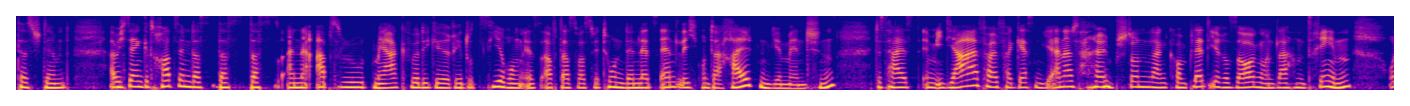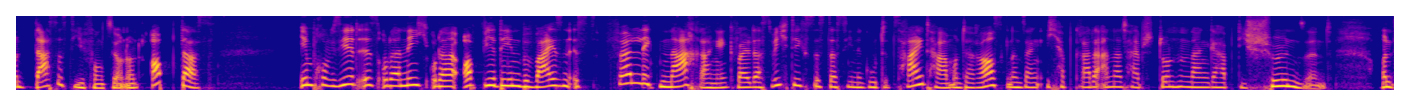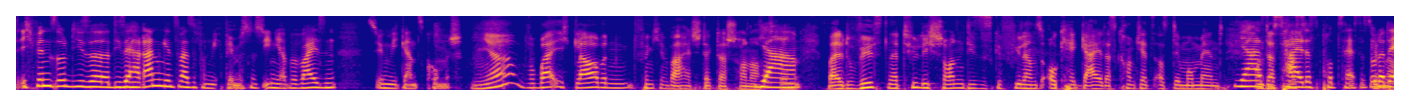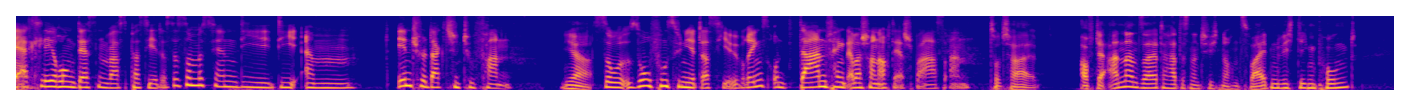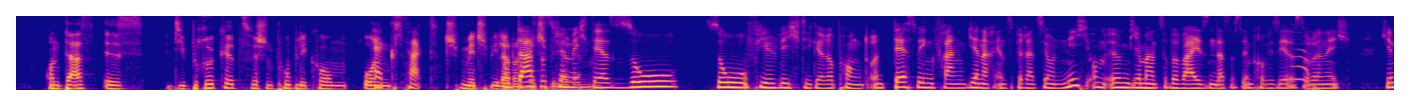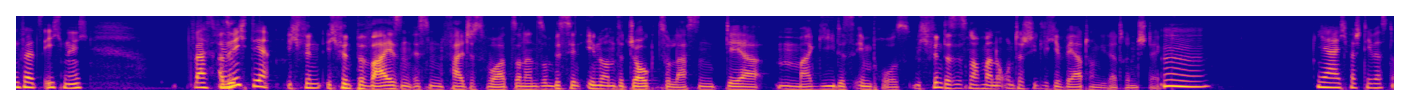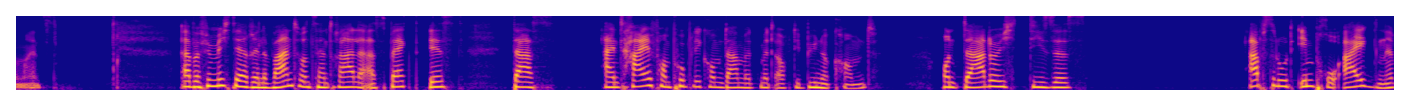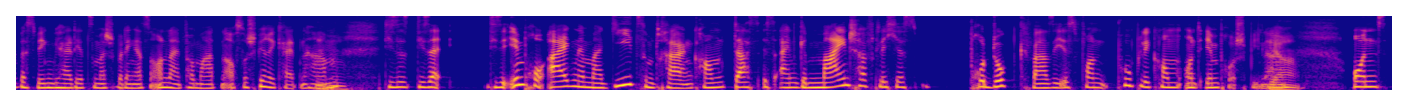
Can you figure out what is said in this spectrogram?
Das stimmt. Aber ich denke trotzdem, dass dass das eine absolut merkwürdige Reduzierung ist auf das, was wir tun. Denn letztendlich unterhalten wir Menschen. Das heißt, im Idealfall vergessen die anderthalb Stunden lang komplett ihre Sorgen und lachen Tränen. Und das ist die Funktion. Und ob das improvisiert ist oder nicht oder ob wir denen beweisen, ist völlig nachrangig, weil das Wichtigste ist, dass sie eine gute Zeit haben und da rausgehen und sagen, ich habe gerade anderthalb Stunden lang gehabt, die schön sind. Und ich finde so diese, diese Herangehensweise von, wir müssen es ihnen ja beweisen, ist irgendwie ganz komisch. Ja, wobei ich glaube, ein Fünkchen Wahrheit steckt da schon noch Ja. drin. Weil du willst natürlich schon dieses Gefühl haben, so, okay, geil, das kommt jetzt aus dem Moment. Ja, und es das ist Teil des Prozesses oder Genau. der Erklärung dessen, was passiert. Es ist so ein bisschen die, die ähm, Introduction to Fun. Ja, So, so funktioniert das hier übrigens. Und dann fängt aber schon auch der Spaß an. total. Auf der anderen Seite hat es natürlich noch einen zweiten wichtigen Punkt. Und das ist die Brücke zwischen Publikum und Exakt. Mitspieler Und und das ist für mich der so, so viel wichtigere Punkt. Und deswegen fragen wir nach Inspiration. Nicht, um irgendjemand zu beweisen, dass es improvisiert ist oder nicht. Jedenfalls ich nicht. Was für Also mich der. Ich finde, ich find beweisen ist ein falsches Wort, sondern so ein bisschen in on the joke zu lassen, der Magie des Impros. Ich finde, das ist nochmal eine unterschiedliche Wertung, die da drin steckt. Mhm. Ja, ich verstehe, was du meinst. Aber für mich der relevante und zentrale Aspekt ist, dass ein Teil vom Publikum damit mit auf die Bühne kommt und dadurch dieses absolut Impro-eigene, weswegen wir halt jetzt zum Beispiel bei den ganzen Online-Formaten auch so Schwierigkeiten haben, dieses, dieser diese Impro-eigene Magie zum Tragen kommt, dass es ein gemeinschaftliches Produkt quasi ist von Publikum und Impro-Spielern. Ja. Und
